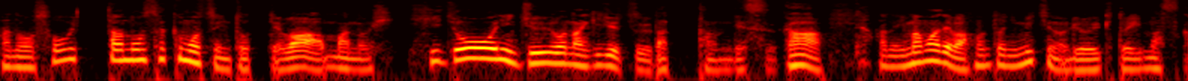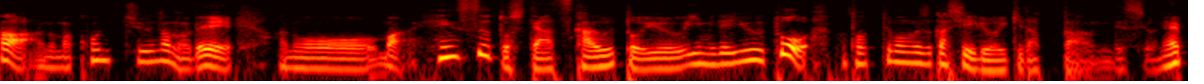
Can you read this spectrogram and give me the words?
あの、そういった農作物にとっては、まあ、の、非常に重要な技術だったんですが、あの、今までは本当に未知の領域といいますか、あの、まあ、昆虫なので、あの、まあ、変数として扱うという意味で言うと、とっても難しい領域だったんですよね。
